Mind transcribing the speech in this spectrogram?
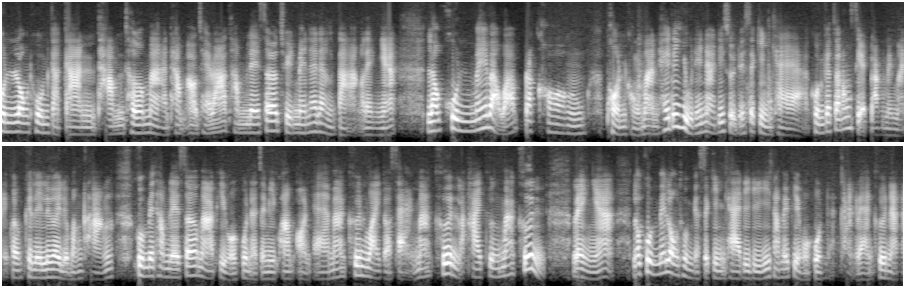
คุณลงทุนกับการทำเทอร์มาทำอัลเทราทำเลเซอร์ทรีทเมนต์อะไรต่าง ๆ อะไรเงี้ยแล้วคุณไม่แบบว่าประคองผลของมันให้ได้อยู่ได้นานที่สุดด้วยสกินแคร์คุณก็จะต้องเสียตงค์ใหม่ๆ เพิ่มขึ้นเรื่อยๆ หรือบางครั้ง คุณไปทำเลเซอร์มาผิวของคุณอาจจะมีความอ่อนแอมากขึ้นไวต่อแสงมากขึ้นระคายเคืองมากขึ้นอะไรอย่างเงี้ยแล้วคุณไม่ลงทุนกับสกินแคร์ดีๆที่ทำให้ผิวของคุณแข็งแรงขึ้นนะ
